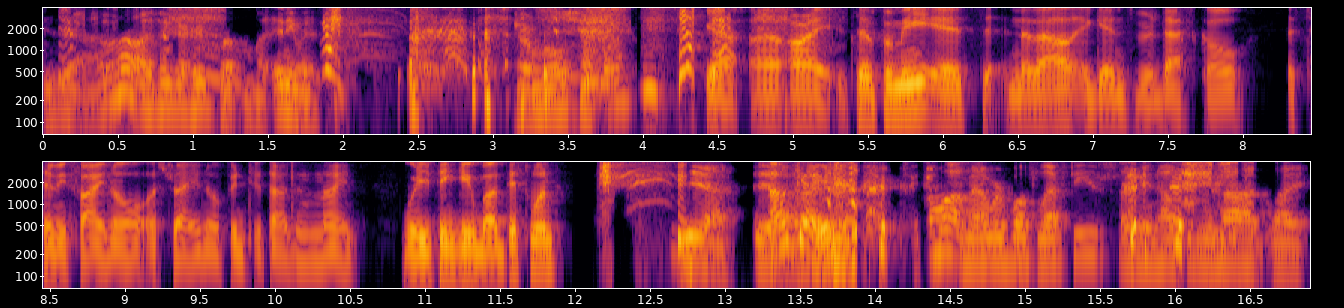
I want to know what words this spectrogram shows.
yeah, I don't know. I think I heard something. But, anyways. Drum roll, yeah. Uh, all right. So for me, it's Nadal against Verdasco, a semi-final Australian Open 2009. Were you thinking about this one? yeah, yeah. Okay. come on, man. We're both lefties. I mean, how can you not like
